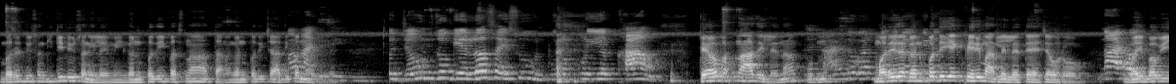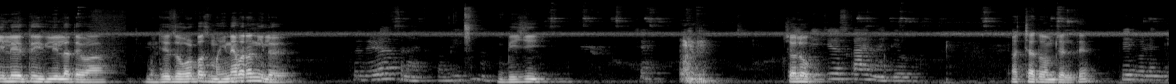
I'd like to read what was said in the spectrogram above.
बरेच दिवसांनी किती दिवसांनी लय मी? गणपतीपासून आता गणपतीच्या आधी पण नाही? तो जेवून जो गेलो सैसून पुरणपोळी एक खाव तेव्हापासून आज इले ना पूर्ण. गणपती मध्ये त्या गणपती- एक फेरी मारलेली आहे त्याच्याबरोबर नाही, होय. वैभव. इले ते इलेला तेव्हा. म्हणजे जवळपास महिन्याभरान इलंय तो वेळच नाही आता, बीच ना. बीजी. छे, चलो. काय माहिती अच्छा तो हम चलते फिर मिळेंगे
